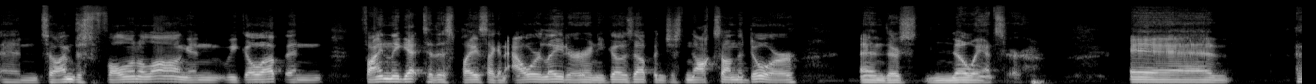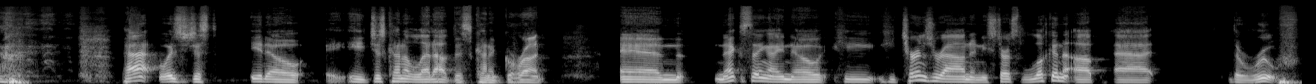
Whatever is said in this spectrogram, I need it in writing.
and so I'm just following along. And we go up and finally get to this place like an hour later, and he goes up and just knocks on the door, and there's no answer. And Pat was just, you know, he just kind of let out this kind of grunt. And next thing I know, he he turns around and he starts looking up at the roof.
